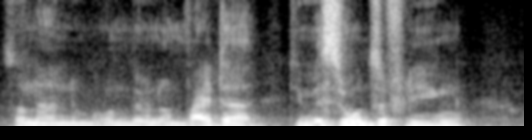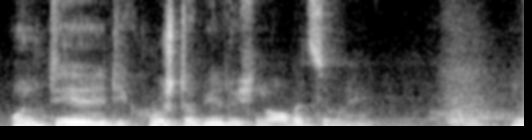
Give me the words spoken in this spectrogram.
sondern im Grunde genommen weiter die Mission zu fliegen und die, die Crew stabil durch den Orbit zu bringen. Ja.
